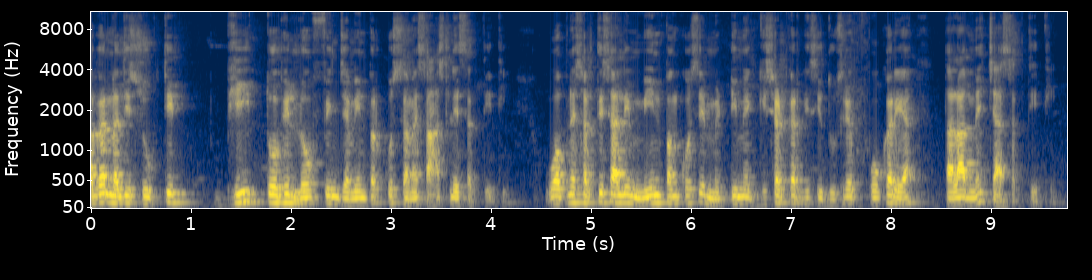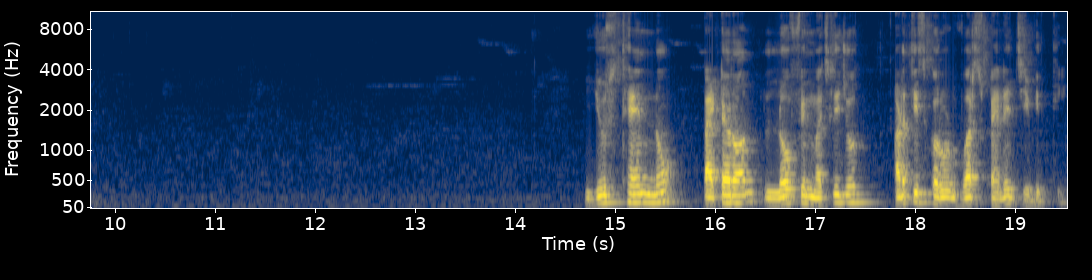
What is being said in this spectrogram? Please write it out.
अगर नदी सूखती भी तो भी लोफिन ज़मीन पर कुछ समय सांस ले सकती थी। वो अपने शक्तिशाली मीन पंखों से मिट्टी में घिसट कर किसी दूसरे पोकर या तालाब में जा सकती थी। यूस्थेनो पैटेरॉन लोफिन मछली जो 38 करोड़ वर्ष पहले जीवित थी।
